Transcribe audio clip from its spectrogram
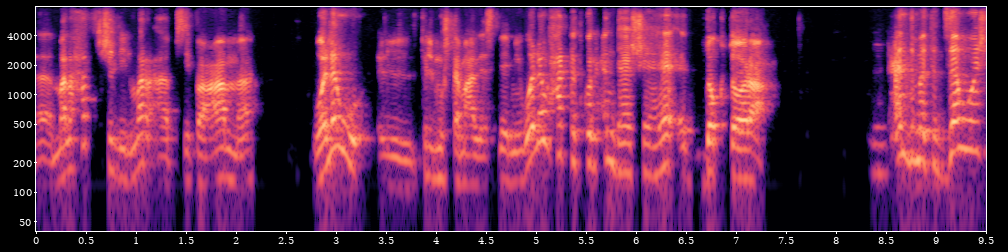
ما لاحظتش اللي المرأة بصفة عامة ولو في المجتمع الإسلامي ولو حتى تكون عندها شهادة دكتوراه عندما تتزوج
